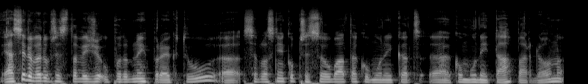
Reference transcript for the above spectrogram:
já si dovedu představit, že u podobných projektů se vlastně jako přesouvá ta komunikat, komunita pardon,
